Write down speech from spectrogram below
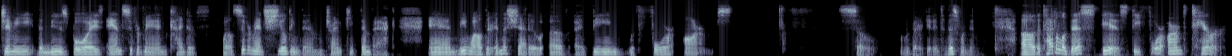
Jimmy, the Newsboys, and Superman kind of, well, Superman's shielding them and trying to keep them back. And meanwhile, they're in the shadow of a being with four arms. So we better get into this one then. Uh, the title of this is The Four Armed Terror,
